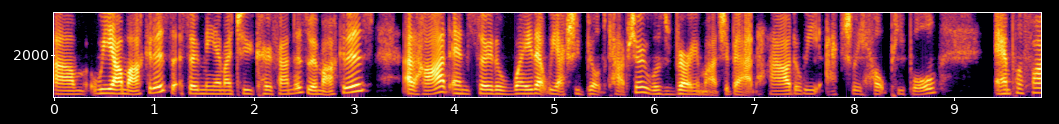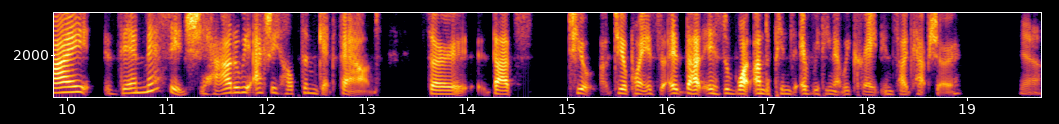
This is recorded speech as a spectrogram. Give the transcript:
Um, we are marketers. So me and my two co-founders, we're marketers at heart. And so the way that we actually built Capsho was very much about how do we actually help people amplify their message? How do we actually help them get found? So that's to your to your point, it's it, that is what underpins everything that we create inside Capsho. yeah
